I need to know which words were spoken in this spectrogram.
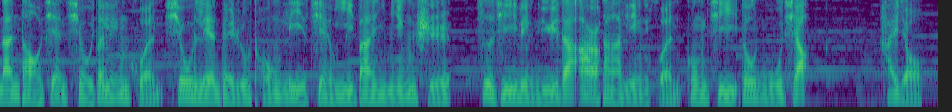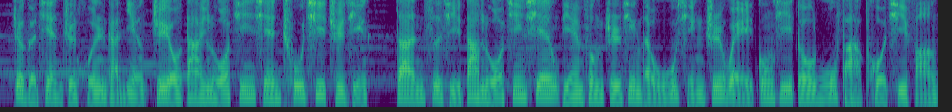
难道剑修的灵魂修炼得如同利剑一般凝实，自己领域的二大灵魂攻击都无效？还有这个剑之魂感应，只有大罗金仙初期之境。”但自己大罗金仙巅峰之境的无形之尾攻击都无法破其防，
